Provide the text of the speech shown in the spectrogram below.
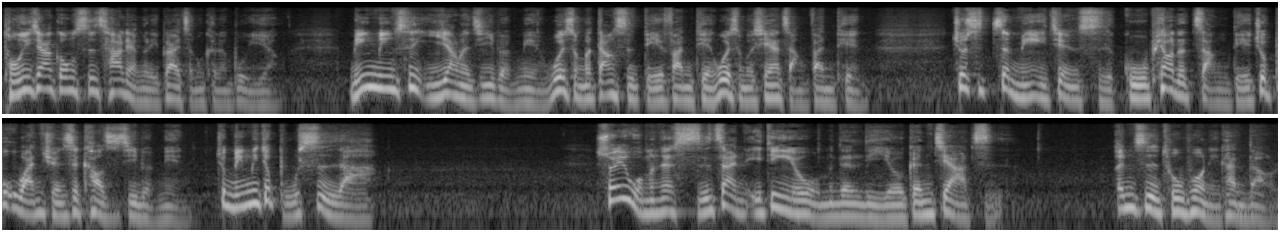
同一家公司差两个礼拜，怎么可能不一样？明明是一样的基本面，为什么当时跌翻天？为什么现在涨翻天？就是证明一件事：股票的涨跌就不完全是靠着基本面，就明明就不是啊。所以我们的实战一定有我们的理由跟价值。N 字突破，你看到了，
